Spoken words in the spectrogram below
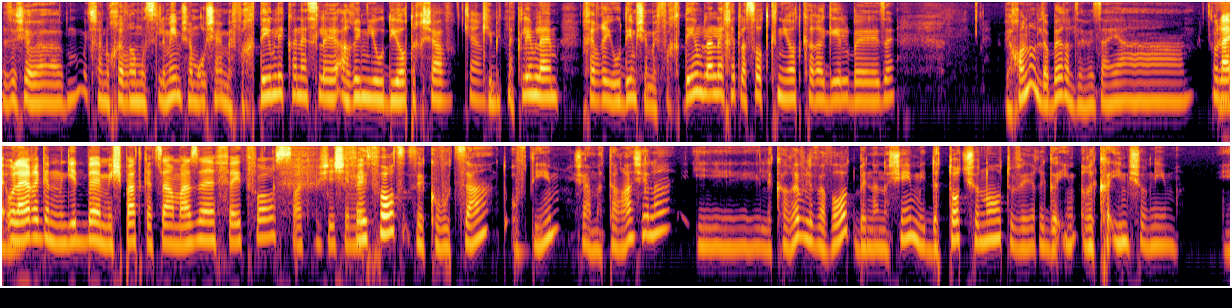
על זה שיש לנו חבר'ה מוסלמים שאמרו שהם מפחדים להיכנס לערים יהודיות עכשיו, כן. כי מתנכלים להם, חבר'ה יהודים שמפחדים ללכת לעשות קניות כרגיל בזה. ויכולנו לדבר על זה, וזה היה... אולי, אולי רגע נגיד במשפט קצר, מה זה Faithforce? רק בשביל שמי... Faithforce זה קבוצת עובדים שהמטרה שלה היא לקרב לבבות בין אנשים מדתות שונות ורקעים שונים. אה,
